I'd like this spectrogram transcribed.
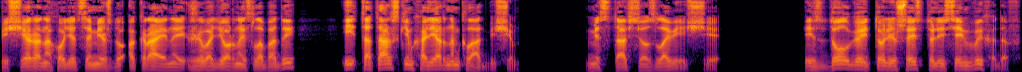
Пещера находится между окраиной живодерной слободы и татарским холерным кладбищем. Места все зловещие. Из долгой то ли шесть, то ли семь выходов,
